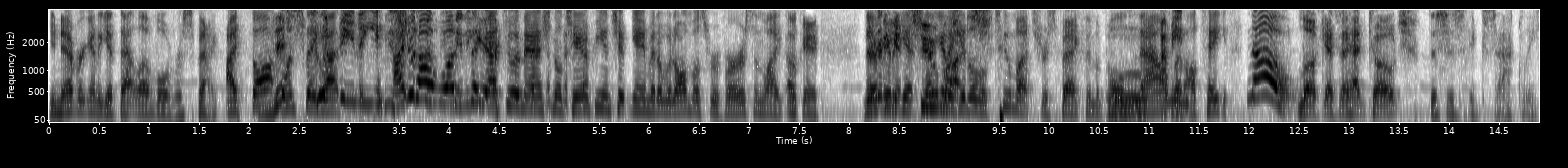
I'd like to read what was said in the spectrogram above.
You're never going to get that level of respect. I thought This once they got, the- I thought once the they year. got to a national championship game, it would almost reverse and like, okay, They're they're, gonna get get, too get a much. little too much respect in the polls Ooh, now. I mean- but I'll take it. No, Look, as a head coach, this is exactly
